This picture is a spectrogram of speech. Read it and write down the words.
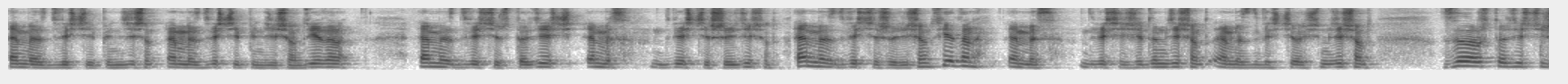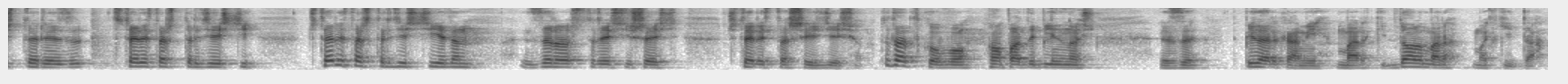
MS250, MS251, MS240, MS260, MS261, MS270, MS280, 044, 440, 441, 046, 460. Dodatkowo kompatybilność z pilarkami marki Dolmar Makita.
